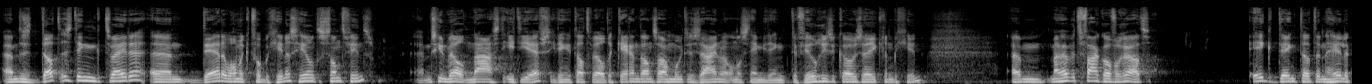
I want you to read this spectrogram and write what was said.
Ehm, dus dat is denk ik het tweede. Een derde waarom ik het voor beginners heel interessant vind... eh, misschien wel naast ETF's. Ik denk dat dat wel de kern dan zou moeten zijn... want anders neem je denk ik te veel risico, zeker in het begin. Ehm, maar we hebben het vaak over gehad. Ik denk dat een hele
